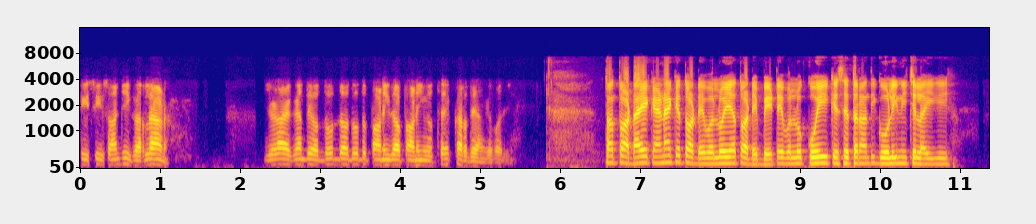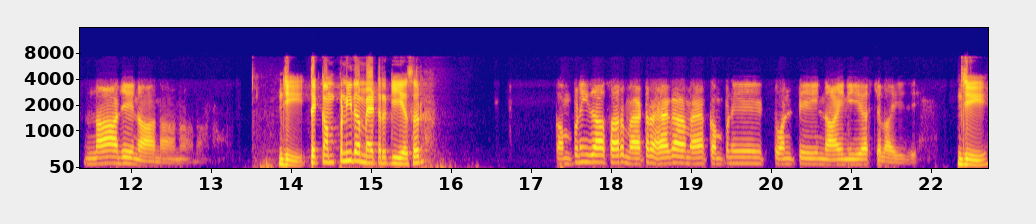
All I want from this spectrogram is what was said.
ਪੀਸੀ ਸਾਂਝੀ ਕਰ ਲੈਣ। ਜਿਹੜਾ ਇਹ ਕਹਿੰਦੇ ਉਹ ਦੁੱਧ ਦਾ ਦੁੱਧ ਪਾਣੀ ਦਾ ਪਾਣੀ ਉੱਥੇ ਕਰ ਦਿਆਂਗੇ ਭਾਜੀ। ਤਾਂ ਤੁਹਾਡਾ ਇਹ ਕਹਿਣਾ ਹੈ ਕਿ ਤੁਹਾਡੇ ਵੱਲੋਂ ਜਾਂ ਤੁਹਾਡੇ ਬੇਟੇ ਵੱਲੋਂ ਕੋਈ ਕਿਸੇ ਤਰ੍ਹਾਂ ਦੀ ਗੋਲੀ ਨਹੀਂ ਚਲਾਈ ਗਈ? ਨਾ ਜੀ ਨਾ ਨਾ ਨਾ ਨਾ। ਜੀ। ਤੇ ਕੰਪਨੀ ਦਾ ਮੈਟਰ ਕੀ ਹੈ ਸਰ ਕੰਪਨੀ ਦਾ ਸਰ ਮੈਟਰ ਹੈਗਾ ਮੈਂ ਕੰਪਨੀ 29 ਇਅਰ ਚਲਾਈ ਜੀ। ਜੀ।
